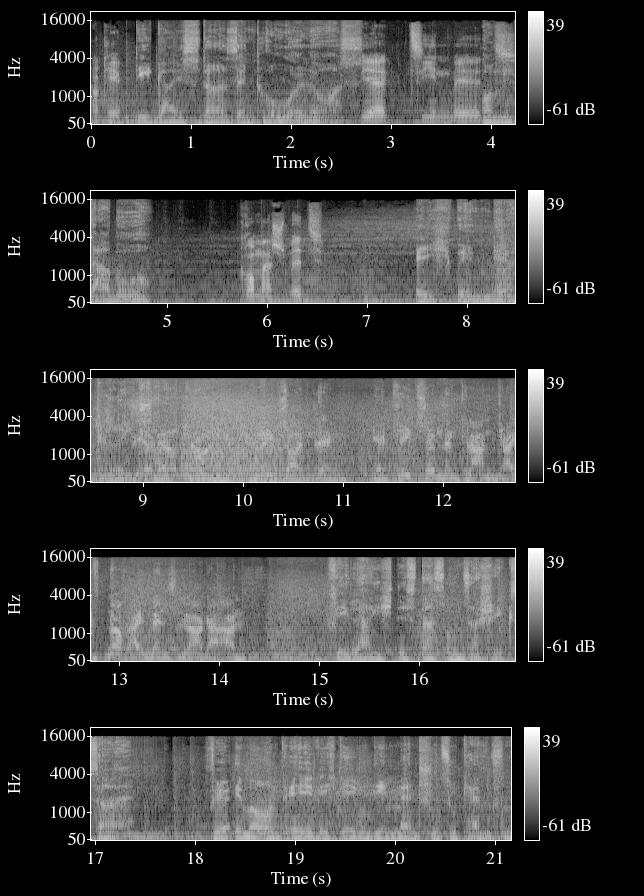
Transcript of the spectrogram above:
Okay, Die Geister sind ruhelos. wir ziehen mit Ondabu. Grommerschmidt. Ich bin der Kriegshäuptling. Der Kriegshymnen-Clan greift noch ein Menschenlager an. Vielleicht ist das unser Schicksal. Für immer und ewig gegen die Menschen zu kämpfen.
